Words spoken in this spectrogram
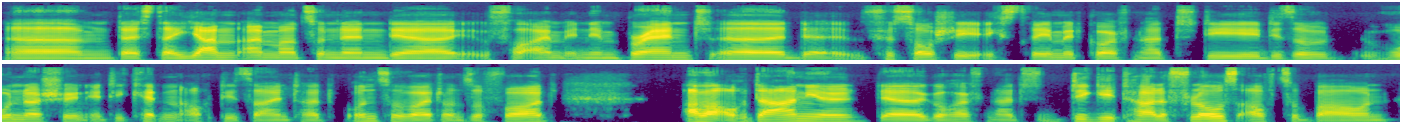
Ähm, da ist der Jan einmal zu nennen, der vor allem in dem Brand äh, für Social extrem mitgeholfen hat, die diese wunderschönen Etiketten auch designt hat und so weiter und so fort. Aber auch Daniel, der geholfen hat, digitale Flows aufzubauen.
